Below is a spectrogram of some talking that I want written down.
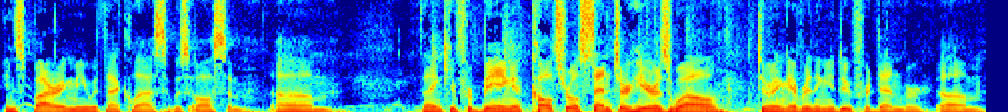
inspiring me with that class. It was awesome. Um, thank you for being a cultural center here as well, doing everything you do for Denver. Um,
